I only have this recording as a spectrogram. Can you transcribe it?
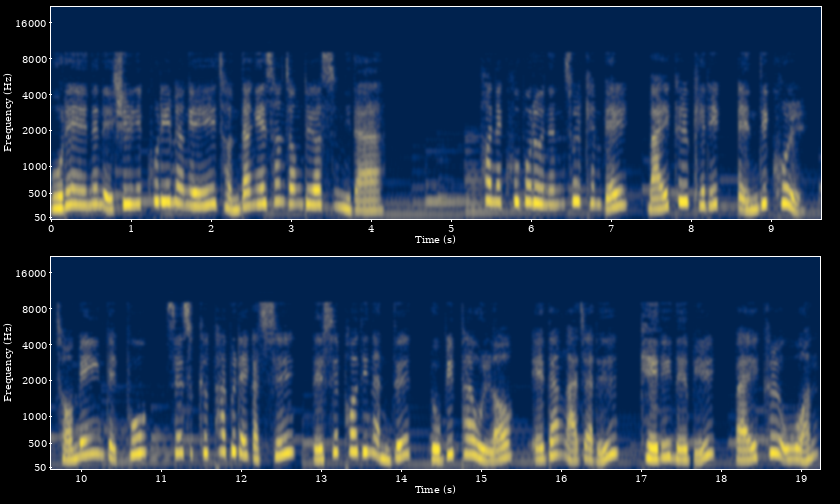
올해에는 애슐리 콜이 명예의 전당에 선정되었습니다. 헌액 후보로는 솔 캠벨, 마이클 캐릭, 앤디 콜, 저메인 데포, 세스크 파브레가스, 레스 퍼디난드, 로비 파울러, 에당 아자르, 게리 네빌, 마이클 오원,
